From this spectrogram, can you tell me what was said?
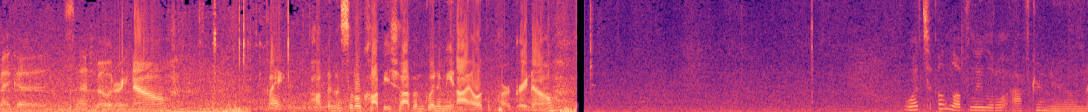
mega zen mode right now. Might pop in this little coffee shop. I'm going to meet Isle at the park right now. What a lovely little afternoon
